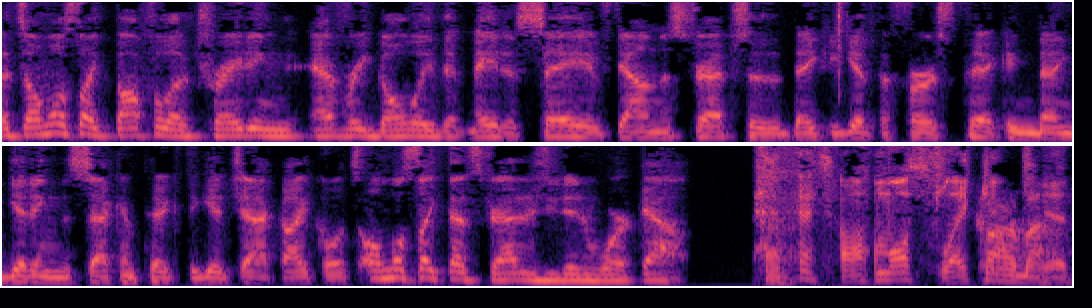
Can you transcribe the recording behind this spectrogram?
it's almost like Buffalo trading every goalie that made a save down the stretch so that they could get the first pick and then getting the second pick to get Jack Eichel. It's almost like that strategy didn't work out. it's almost like Karma.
